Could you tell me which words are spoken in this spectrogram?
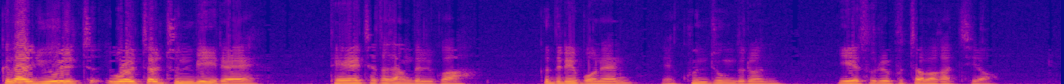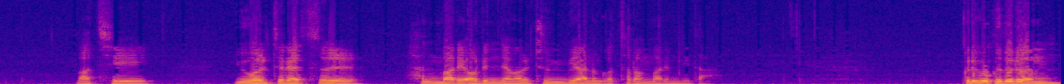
그날 6월절 준비일에 대제사장들과 그들이 보낸 예, 군중들은 예수를 붙잡아 갔지요. 마치 6월절에 쓸 한 마리 어린 양을 준비하는 것처럼 말입니다. 그리고 그들은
